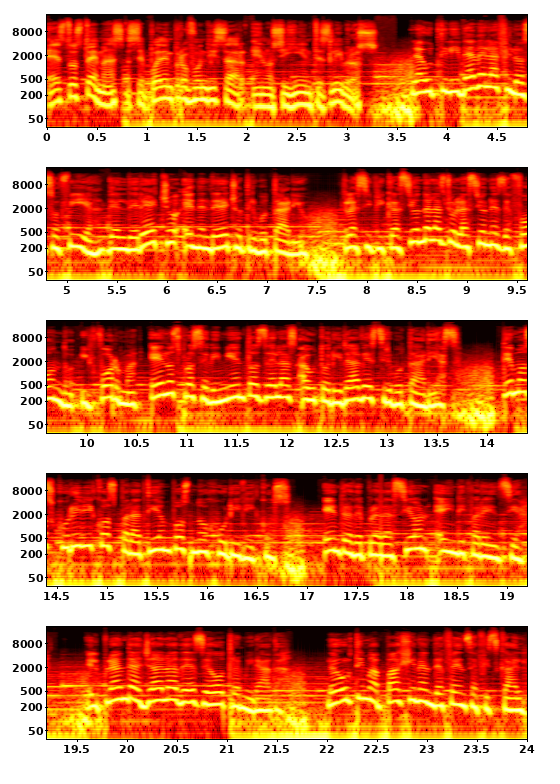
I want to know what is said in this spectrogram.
Estos temas se pueden profundizar en los siguientes libros. La utilidad de la filosofía del derecho en el derecho tributario. Clasificación de las violaciones de fondo y forma en los procedimientos de las autoridades tributarias. Temas jurídicos para tiempos no jurídicos. Entre depredación e indiferencia el plan de Ayala desde otra mirada. La última página en defensa fiscal.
